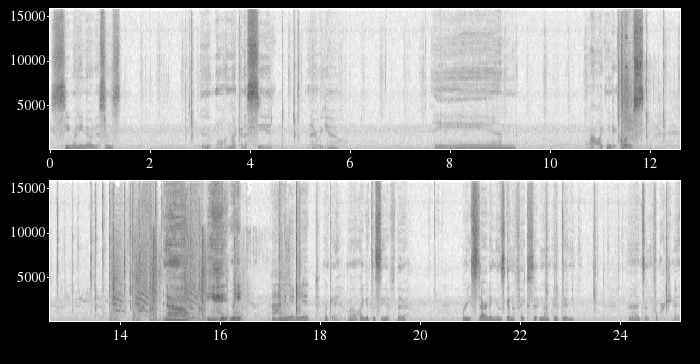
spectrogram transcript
See when he notices. Well, I'm not gonna see it. There we go. And... Wow, I can get close. No! He hit me! I'm an idiot! Okay, well, I get to see if the restarting is gonna fix it. No, it didn't. That's unfortunate.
